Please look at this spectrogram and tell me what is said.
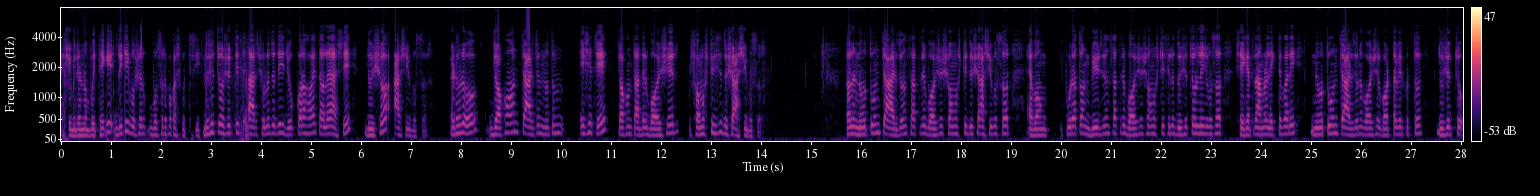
একশো বিরানব্বই থেকে দুইটাই বছর, বছরে প্রকাশ করতেছি। দুশো চৌষট্টি আর ষোলো যদি যোগ করা হয়, তাহলে আসে দুইশো আশি বছর। এটা হলো যখন চারজন নতুন এসেছে, তখন তাদের বয়সের সমষ্টি হয়েছে দুশো আশি বছর। তাহলে নতুন চারজন ছাত্রের বয়সের সমষ্টি দুশো আশি বছর এবং পুরাতন বিশ জন ছাত্রের বয়সের সমষ্টি ছিল দুশো চল্লিশ বছর। সেক্ষেত্রে আমরা লিখতে পারি, নতুন চারজনের বয়সের গড়টা বের করতে হয়। দুশো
